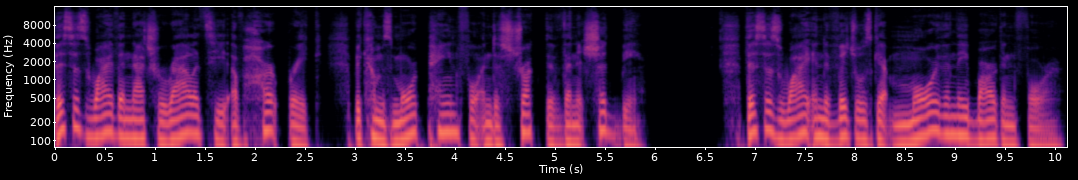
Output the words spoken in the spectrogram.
This is why the naturality of heartbreak becomes more painful and destructive than it should be. This is why individuals get more than they bargained for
